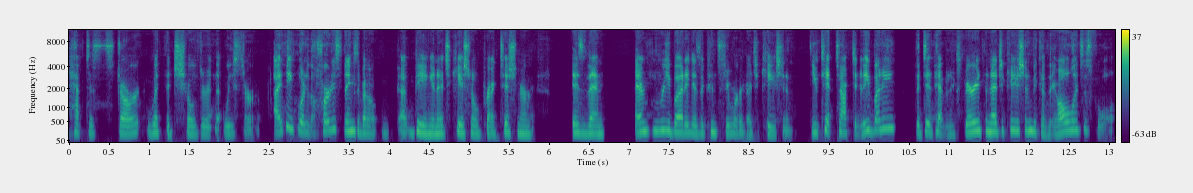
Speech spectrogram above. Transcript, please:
have to start with the children that we serve. I think one of the hardest things about uh, being an educational practitioner is then everybody is a consumer of education. You can't talk to anybody that didn't have an experience in education because they all went to school.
